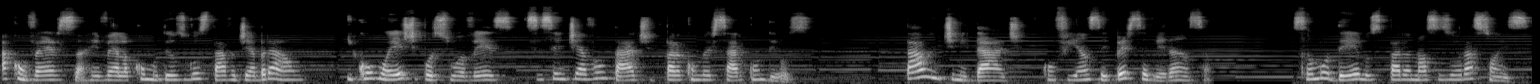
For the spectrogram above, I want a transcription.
A conversa revela como Deus gostava de Abraão e como este, por sua vez, se sentia à vontade para conversar com Deus. Tal intimidade, confiança e perseverança são modelos para nossas orações.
